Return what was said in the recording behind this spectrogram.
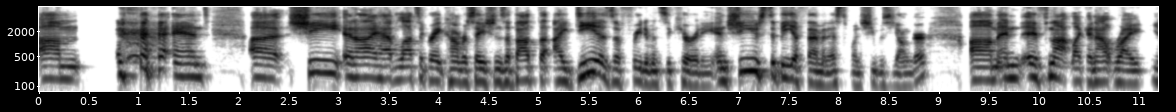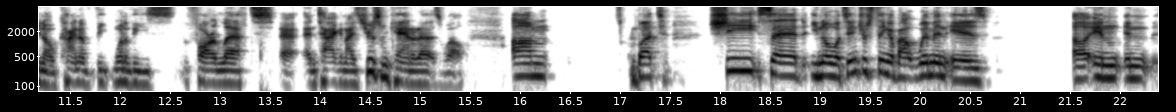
Um, and uh, she and I have lots of great conversations about the ideas of freedom and security. And she used to be a feminist when she was younger, um, and if not like an outright, you know, kind of the one of these far left uh, antagonized. She was from Canada as well, um, but she said, you know, what's interesting about women is. Uh, in in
